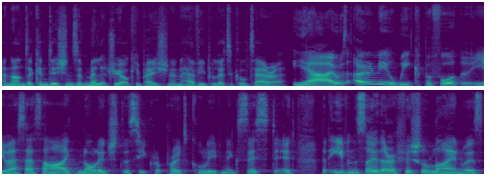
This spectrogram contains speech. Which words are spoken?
and under conditions of military occupation and heavy political terror. Yeah, it was only a week before that the USSR acknowledged the secret protocol even existed. But even so, their official line was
